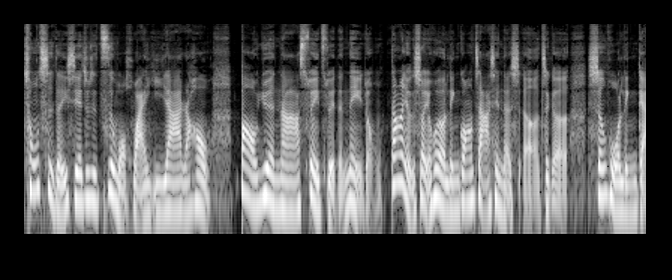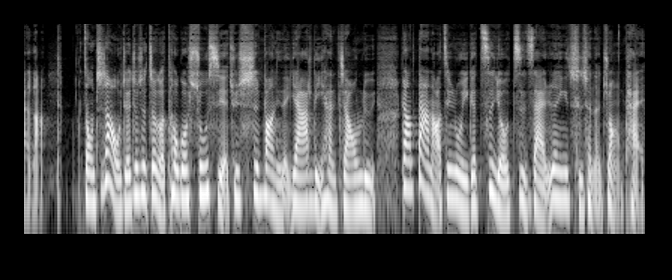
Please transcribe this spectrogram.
充斥着一些就是自我怀疑呀、啊，然后抱怨啊、碎嘴的内容。当然，有的时候也会有灵光乍现的呃这个生活灵感啦。总之啊，我觉得就是这个透过书写去释放你的压力和焦虑，让大脑进入一个自由自在、任意驰骋的状态。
